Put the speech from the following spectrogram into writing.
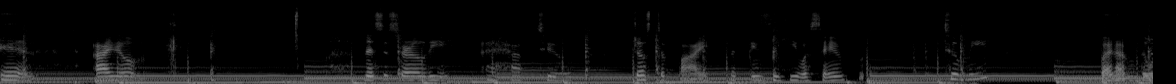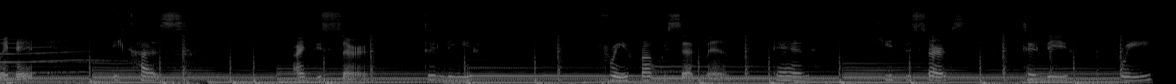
And I don't necessarily have to justify the things that he was saying to me, but I'm doing it because I deserve to live free from resentment and he deserves to live free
